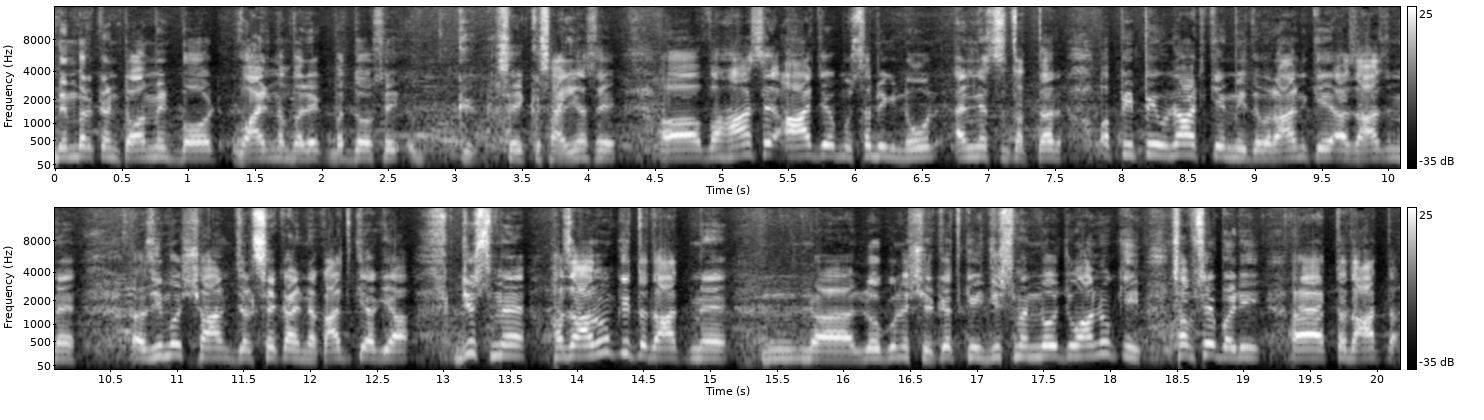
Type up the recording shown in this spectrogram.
member cantonment board ward number एक, बदो से से, कसाइयों से। वहाँ से आज मुस्लिम नून, एन एस सतर और पी पी उनाहठ के उम्मीदवारान के एजाज़ में अजीम शान जलसे का इनका किया गया, जिसमें हज़ारों की तादाद में लोगों ने शिरकत की, जिसमें नौजवानों की सबसे बड़ी तादाद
